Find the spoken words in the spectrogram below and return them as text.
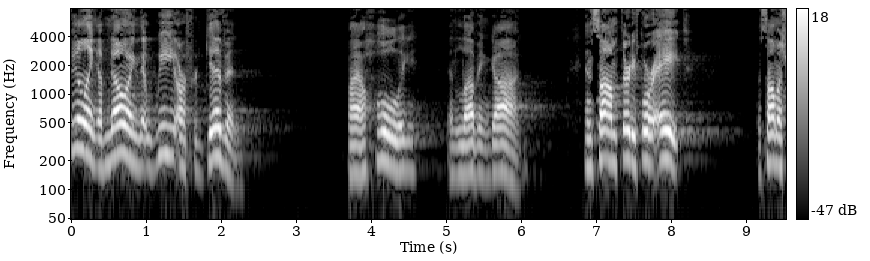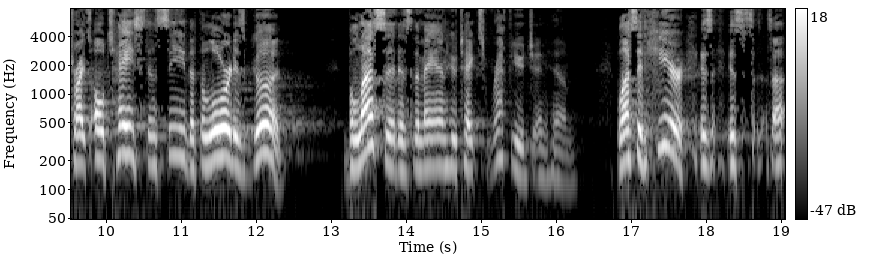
feeling of knowing that we are forgiven by a holy and loving God. In Psalm 34 8, the psalmist writes, Oh, taste and see that the Lord is good. Blessed is the man who takes refuge in him. Blessed here is, is a,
